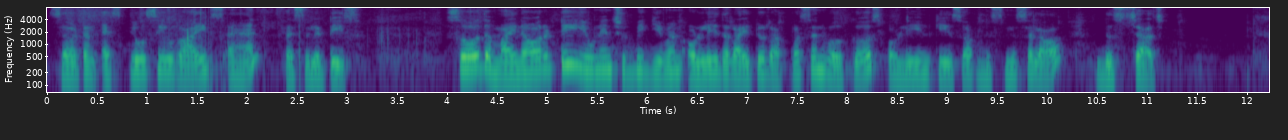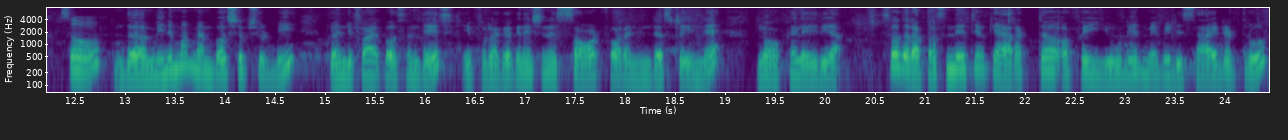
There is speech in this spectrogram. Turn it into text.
certain exclusive rights and facilities. So the minority union should be given only the right to represent workers only in case of dismissal or discharge. So the minimum membership should be 25 percentage if recognition is sought for an industry in a local area. So the representative character of a union may be decided through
